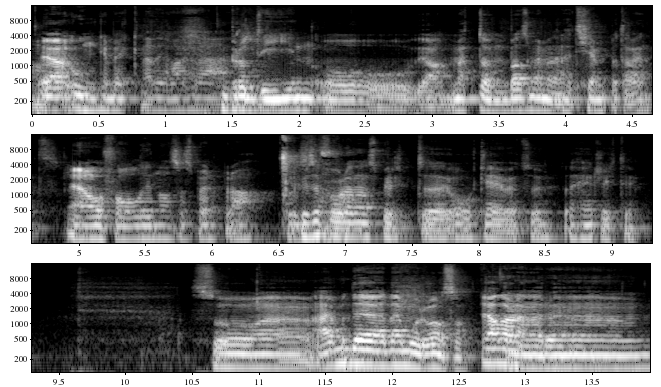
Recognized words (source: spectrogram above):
Og Ja. De unge bekkene de har. Er, Brodin og ja, Matt Dumba, som jeg mener er et kjempetalent. ja, og Fallin også spilt bra. Hvis jeg får den, har spilt eh, ok, vet du. Det er helt riktig. Så eh, Nei, men det, det er moro, altså. Ja, det er det. Er, eh,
